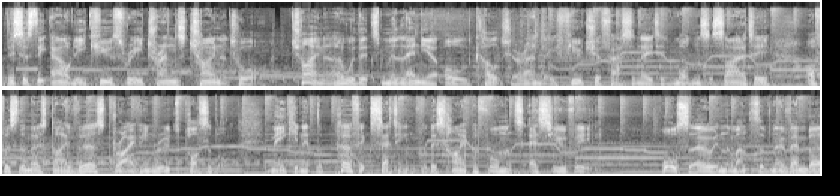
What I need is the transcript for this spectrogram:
This is the Audi Q3 Trans-China Tour. China, with its millennia-old culture and a future-fascinated modern society, offers the most diverse driving routes possible, making it the perfect setting for this high-performance SUV. Also in the month of November,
